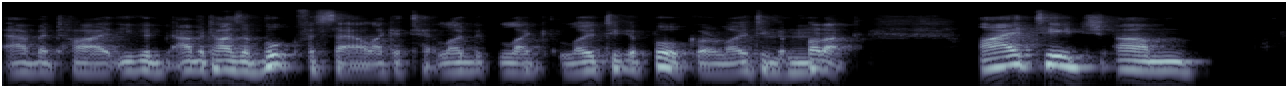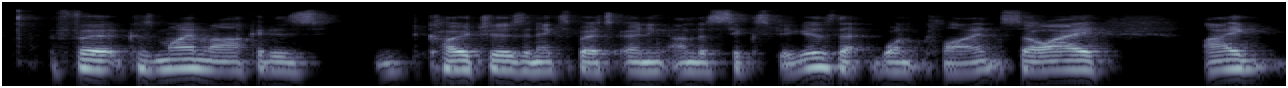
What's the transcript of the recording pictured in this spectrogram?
advertise you could advertise a book for sale, like a te- low, like low ticket book or a low ticket mm-hmm. product. I teach um for because my market is coaches and experts earning under six figures that want clients. So I I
